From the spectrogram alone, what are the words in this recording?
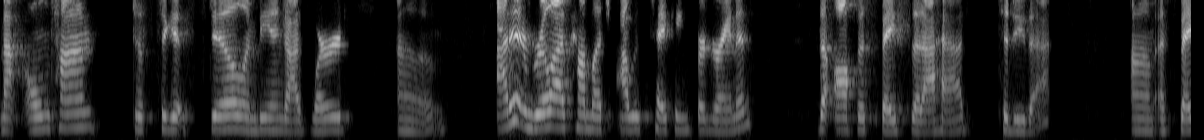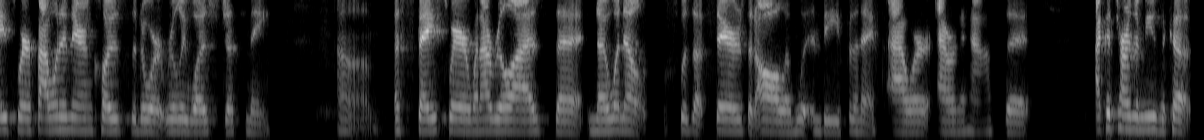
my own time just to get still and be in God's word. Um, I didn't realize how much I was taking for granted the office space that I had to do that. Um, a space where if I went in there and closed the door, it really was just me. Um, a space where when I realized that no one else was upstairs at all and wouldn't be for the next hour, hour and a half, that I could turn the music up.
